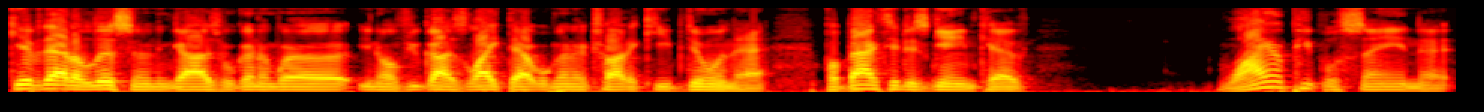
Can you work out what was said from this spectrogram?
Give that a listen, guys. We're gonna, uh, you know, if you guys like that, we're gonna try to keep doing that. But back to this game, Kev. Why are people saying that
